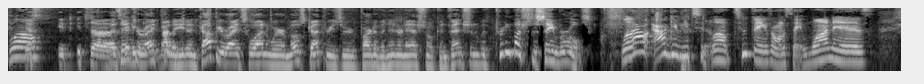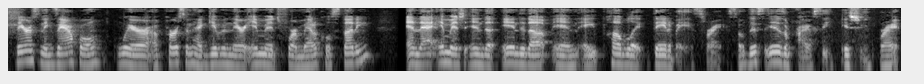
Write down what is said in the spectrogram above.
Well, yes, it, it's a. I think you're right, balance. Punit. And copyright's one where most countries are part of an international convention with pretty much the same rules. Well, I'll, I'll give you two, well two things I want to say. One is there's an example where a person had given their image for a medical study, and that image ended ended up in a public database, right? So this is a privacy issue, right?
